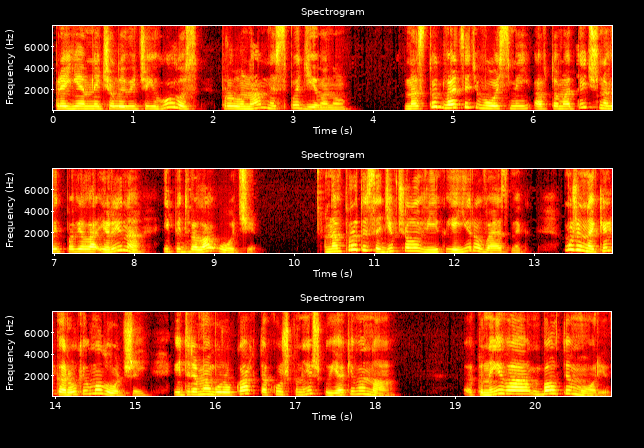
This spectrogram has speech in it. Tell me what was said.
Приємний чоловічий голос пролунав несподівано. На 128-й автоматично відповіла Ірина і підвела очі. Навпроти сидів чоловік, її ровесник, може, на кілька років молодший, і тримав у руках таку ж книжку, як і вона. Книга Балтиморів.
